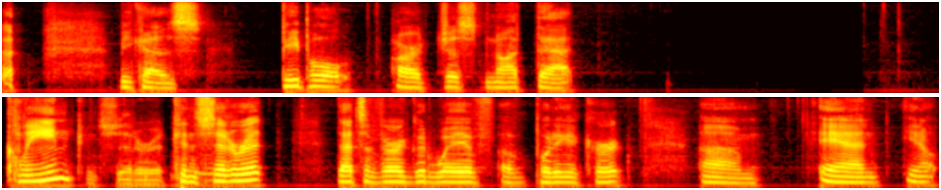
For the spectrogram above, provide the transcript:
because people are just not that clean, Consider it. considerate. That's a very good way of of putting it, Kurt. Um, and you know,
